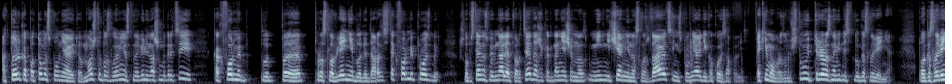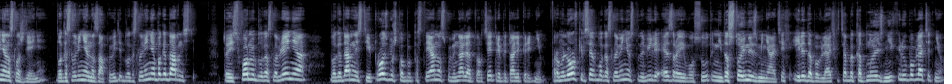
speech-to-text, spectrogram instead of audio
а только потом исполняют его. Множество благословений установили наши мудрецы как в форме прославления благодарности, так и в форме просьбы, чтобы постоянно вспоминали о Творце, даже когда ничем, ничем не наслаждаются и не исполняют никакой заповеди. Таким образом, существует три разновидности благословения. Благословение наслаждения, благословение на заповеди, благословение благодарности – то есть в форме благословления, благодарности и просьбы, чтобы постоянно вспоминали о Творце и трепетали перед Ним. Формулировки всех благословений установили Эзра и его суд, недостойно изменять их или добавлять хотя бы к одной из них или убавлять от нее.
